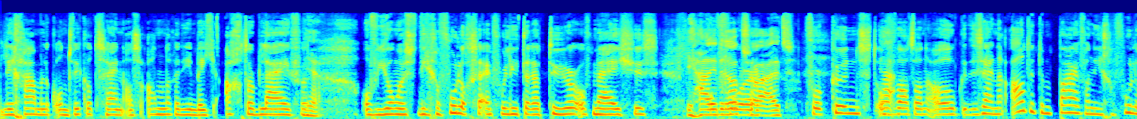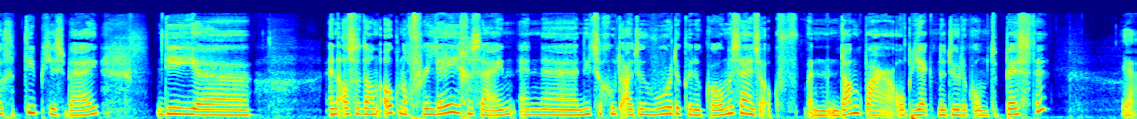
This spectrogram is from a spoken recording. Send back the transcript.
lichamelijk ontwikkeld zijn als anderen... die een beetje achterblijven. Ja. Of jongens die gevoelig zijn voor literatuur of meisjes. Die haal je er ook zo uit. Voor kunst of Ja. wat dan ook. Er zijn er altijd een paar van die gevoelige typjes bij... die... eh, en als ze dan ook nog verlegen zijn en eh, niet zo goed uit hun woorden kunnen komen... zijn ze ook een dankbaar object natuurlijk om te pesten. Ja.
